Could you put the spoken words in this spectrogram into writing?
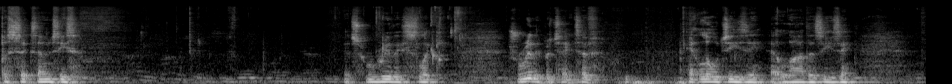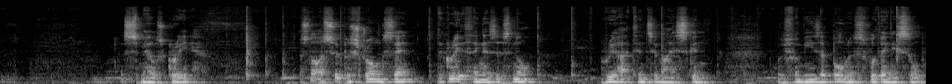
for six ounces. It's really slick. It's really protective. It loads easy. It lathers easy. It smells great. It's not a super strong scent. The great thing is it's not reacting to my skin, which for me is a bonus with any soap.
